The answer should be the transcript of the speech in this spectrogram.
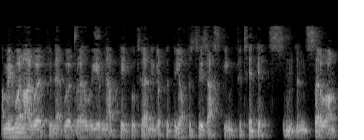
I mean, when I worked for Network Rail, we even had people turning up at the offices asking for tickets and, and so on.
